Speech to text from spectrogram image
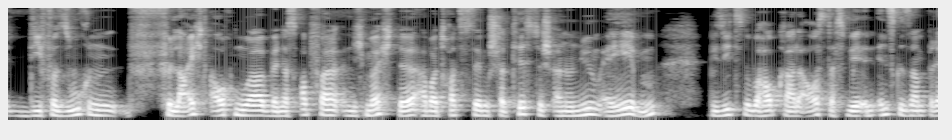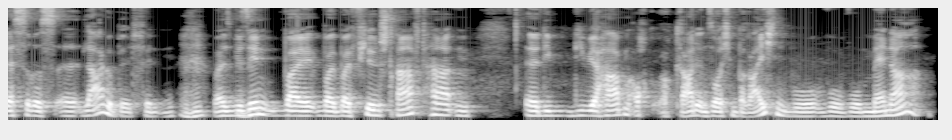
die versuchen vielleicht auch nur, wenn das Opfer nicht möchte, aber trotzdem statistisch anonym erheben, wie sieht's denn überhaupt gerade aus, dass wir ein insgesamt besseres äh, Lagebild finden. Mhm. Weil wir sehen bei, bei, bei vielen Straftaten, die, die wir haben, auch, auch gerade in solchen Bereichen, wo, wo, wo Männer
